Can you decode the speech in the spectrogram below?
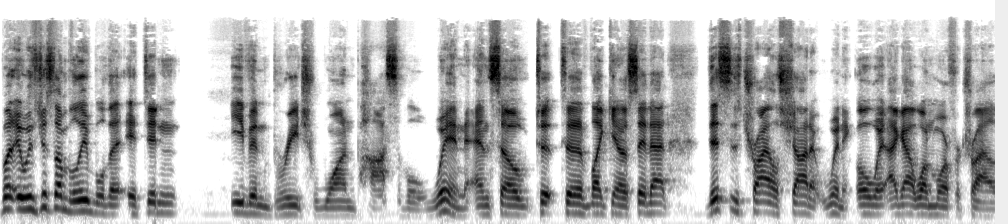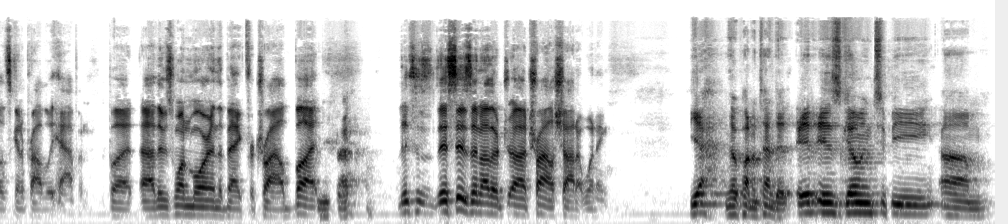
but it was just unbelievable that it didn't even breach one possible win. And so to to like you know say that this is trial shot at winning. Oh wait, I got one more for trial. That's going to probably happen. But uh, there's one more in the bank for trial. But okay. this is this is another uh, trial shot at winning. Yeah, no pun intended. It is going to be um,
